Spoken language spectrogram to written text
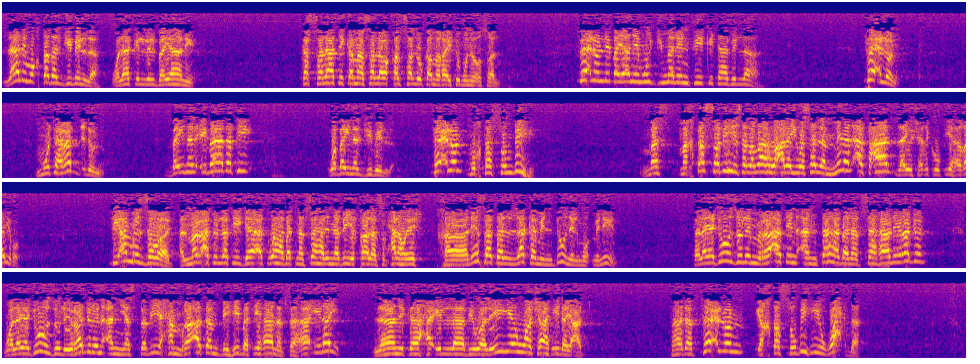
لا لمقتضى الجبلة ولكن للبيان. كالصلاة كما صلى وقد صلوا كما رأيتموني أصل فعل لبيان مجمل في كتاب الله. فعل متردد بين العبادة وبين الجبل. فعل مختص به. ما اختص به صلى الله عليه وسلم من الأفعال لا يشاركه فيها غيره. في أمر الزواج المرأة التي جاءت وهبت نفسها للنبي قال سبحانه إيش؟ خالصة لك من دون المؤمنين. فلا يجوز لامرأة أن تهب نفسها لرجل. ولا يجوز لرجل أن يستبيح امرأة بهبتها نفسها إليه. لا نكاح إلا بولي وشاهدي عدل فهذا فعل يختص به وحده.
